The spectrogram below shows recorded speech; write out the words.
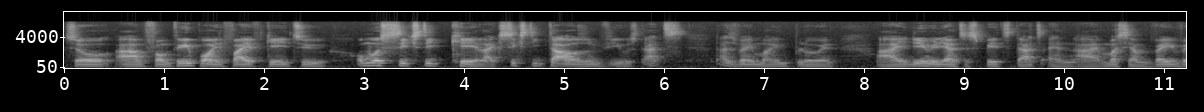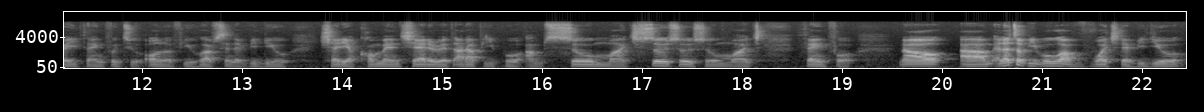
So um from 3.5k to almost 60k like 60,000 views that's that's very mind-blowing. I didn't really anticipate that and I must say I'm very very thankful to all of you who have seen the video. Shared your comments shared it with other people. I'm so much so so so much thankful now um, a lot of people who have watched the video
